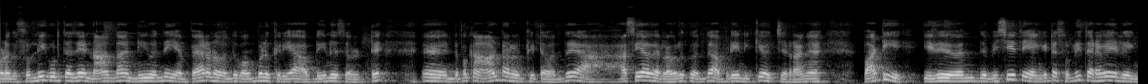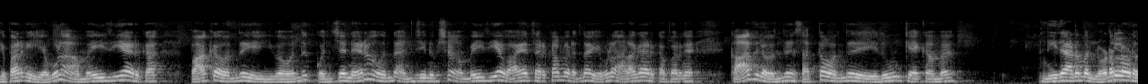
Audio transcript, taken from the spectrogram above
உனக்கு சொல்லி கொடுத்ததே நான் தான் நீ வந்து என் பேரனை வந்து வம்புழுக்கிறியா அப்படின்னு சொல்லிட்டு இந்த பக்கம் ஆண்டாளர்கிட்ட வந்து அசையாத லெவலுக்கு வந்து அப்படியே நிற்க வச்சிடுறாங்க. பாட்டி இது வந்து விஷயத்தை என்கிட்ட சொல்லித்தரவே இல்லை இங்கே பாருங்கள் எவ்வளோ அமைதியாக இருக்கா. பார்க்க வந்து இவன் வந்து கொஞ்ச நேரம் வந்து அஞ்சு நிமிஷம் அமைதியாக வாயை திறக்காமல் இருந்தால் எவ்வளோ அழகாக இருக்கா பாருங்கள் காதில் வந்து சத்தம் வந்து எதுவும் கேட்காம நிதானமாக லொட லொட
